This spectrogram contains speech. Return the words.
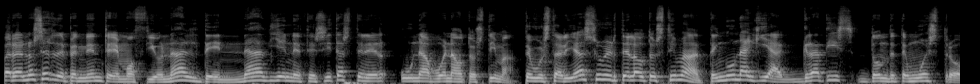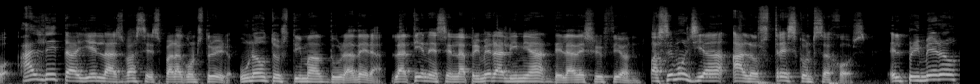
Para no ser dependiente emocional de nadie necesitas tener una buena autoestima. ¿Te gustaría subirte la autoestima? Tengo una guía gratis donde te muestro al detalle las bases para construir una autoestima duradera. La tienes en la primera línea de la descripción. Pasemos ya a los tres consejos. El primero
